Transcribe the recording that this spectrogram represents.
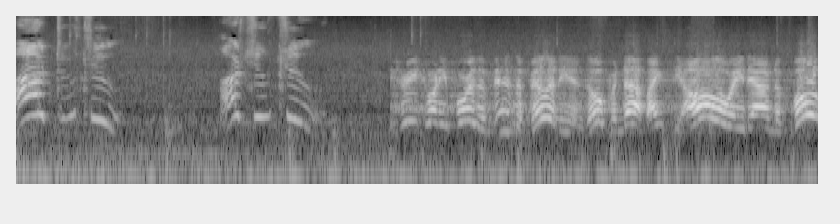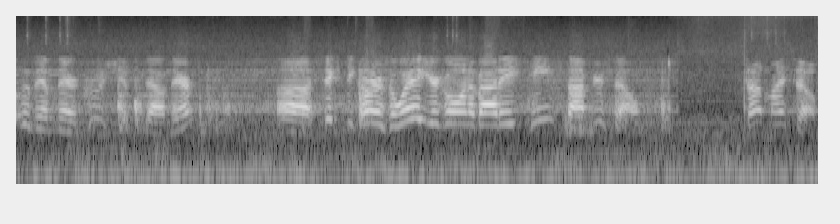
Oh, two, two. Oh, two, two. 324, the visibility is opened up. I can see all the way down to both of them there, cruise ships down there. Uh, 60 cars away, you're going about 18. Stop yourself. Stop myself.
